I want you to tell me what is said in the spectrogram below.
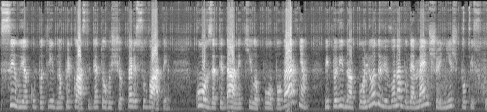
силу, яку потрібно прикласти для того, щоб пересувати, ковзати дане тіло по поверхням, відповідно, по льодові вона буде меншою, ніж по піску.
